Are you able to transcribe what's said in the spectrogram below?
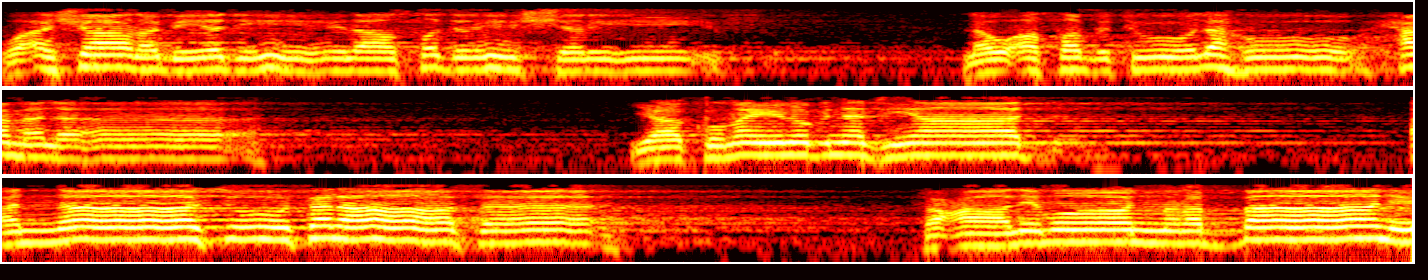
وأشار بيده إلى صدره الشريف. لو أصبت له حملا. يا كميل بن زياد الناس ثلاثة فعالم رباني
